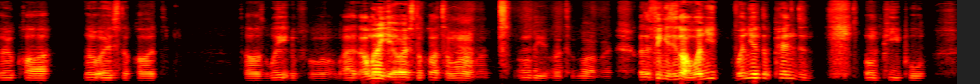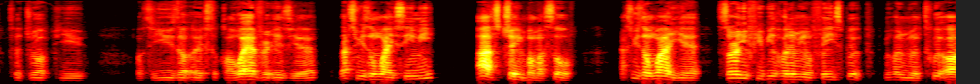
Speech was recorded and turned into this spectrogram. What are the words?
no car, no Oyster card. I was waiting for. I, I'm gonna get Oyster card tomorrow, man. Gonna tomorrow, man. But the thing is, you know, when you when you're dependent on people to drop you or to use that Oyster card, whatever it is, yeah. That's the reason why you see me. I was trained by myself. That's the reason why, yeah. Sorry if you've been holding me on Facebook, you've been holding me on Twitter,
